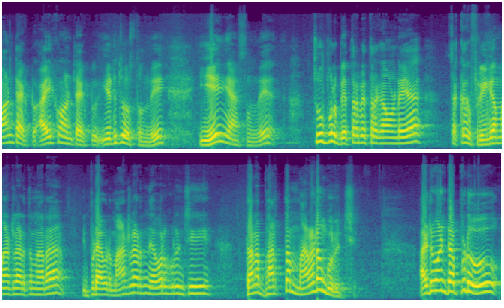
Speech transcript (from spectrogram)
కాంటాక్ట్ ఐ కాంటాక్ట్ ఎటు చూస్తుంది ఏం చేస్తుంది చూపులు బిత్తర బిత్తరగా ఉండయా చక్కగా ఫ్రీగా మాట్లాడుతున్నారా? ఇప్పుడు ఆవిడ మాట్లాడుతుంది ఎవరి గురించి? తన భర్త మరణం గురించి. అటువంటప్పుడు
